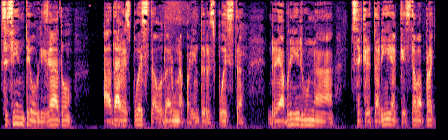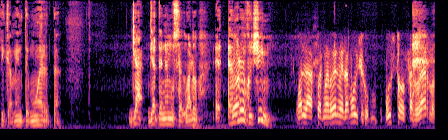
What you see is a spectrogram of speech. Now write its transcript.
se siente obligado a dar respuesta o dar una aparente respuesta, reabrir una secretaría que estaba prácticamente muerta. Ya, ya tenemos a Eduardo. Eh, Eduardo Juchín. Hola, Juan Manuel, me da mucho gusto saludarlos.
